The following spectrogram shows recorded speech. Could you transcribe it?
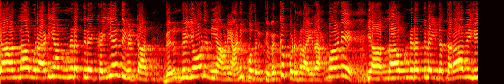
யா அல்லாஹ் ஒரு அடியான் உன்னிடத்திலே கையேந்தி விட்டால் வெறுங்கையோடு நீ அவனை அனுப்புவதற்கு வெட்கப்படுகிறாய் ரஹ்மானே. யா அல்லா உன்னிடத்தில் இந்த தராவிகை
